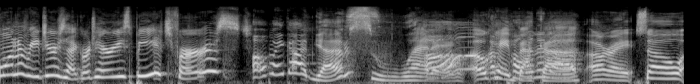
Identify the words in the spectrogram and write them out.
want to read your secretary speech first? Oh my God, yes. I'm sweating. Oh, okay, I'm pulling it Becca. up. All right. So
